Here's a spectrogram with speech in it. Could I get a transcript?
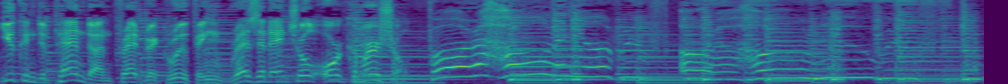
you can depend on Frederick Roofing, residential or commercial. For a hole in your roof or a whole new roof.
